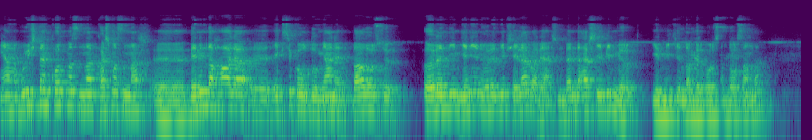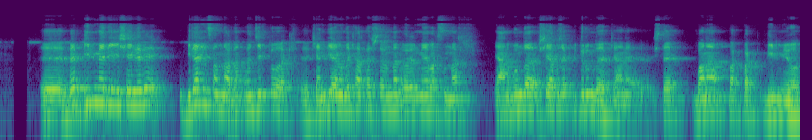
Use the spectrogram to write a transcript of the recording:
Yani bu işten korkmasınlar, kaçmasınlar. E, benim de hala e, eksik olduğum yani daha doğrusu öğrendiğim, yeni yeni öğrendiğim şeyler var yani. Şimdi ben de her şeyi bilmiyorum. 22 yıldan beri Borusan'da olsam da. E, ve bilmediği şeyleri bilen insanlardan öncelikli olarak e, kendi yanındaki arkadaşlarından öğrenmeye baksınlar. Yani bunda şey yapacak bir durum da yok yani. İşte bana bak bak bilmiyor,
